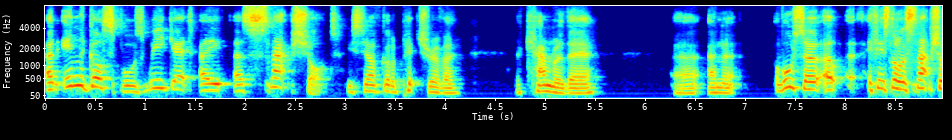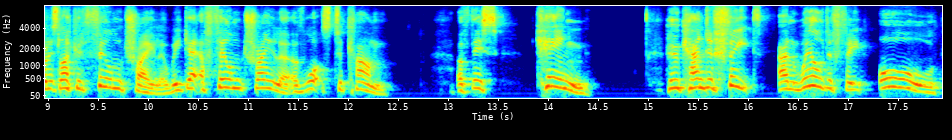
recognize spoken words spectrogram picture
And in the Gospels, we get a, a snapshot. You see, I've got a picture of a, a camera there uh, and a, also, uh, if it's not a snapshot, it's like a film trailer. We get a film trailer of what's to come, of this king who can defeat and will defeat all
